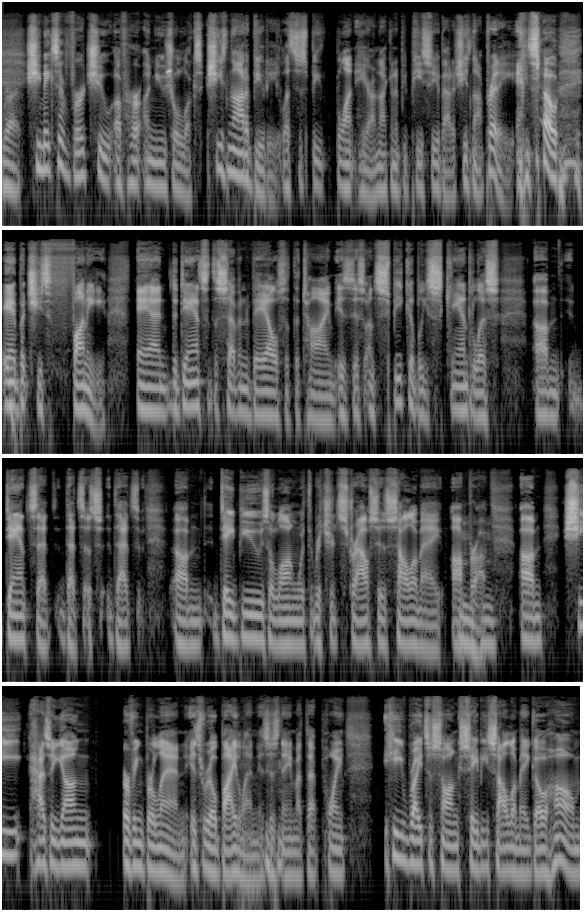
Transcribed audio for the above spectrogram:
Right. She makes a virtue of her unusual looks. She's not a beauty. Let's just be blunt here. I'm not going to be PC about it. She's not pretty, and so, and but she's funny. And the dance of the seven veils at the time is this unspeakably scandalous um, dance that that's that's um, debuts along with Richard Strauss's Salome opera. Um, she has a young Irving Berlin, Israel Beilin is his name at that point. He writes a song, Sadie Salome Go Home,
